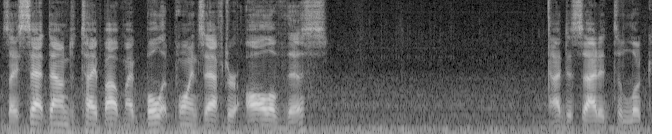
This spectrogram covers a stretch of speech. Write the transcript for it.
as I sat down to type out my bullet points after all of this, I decided to look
